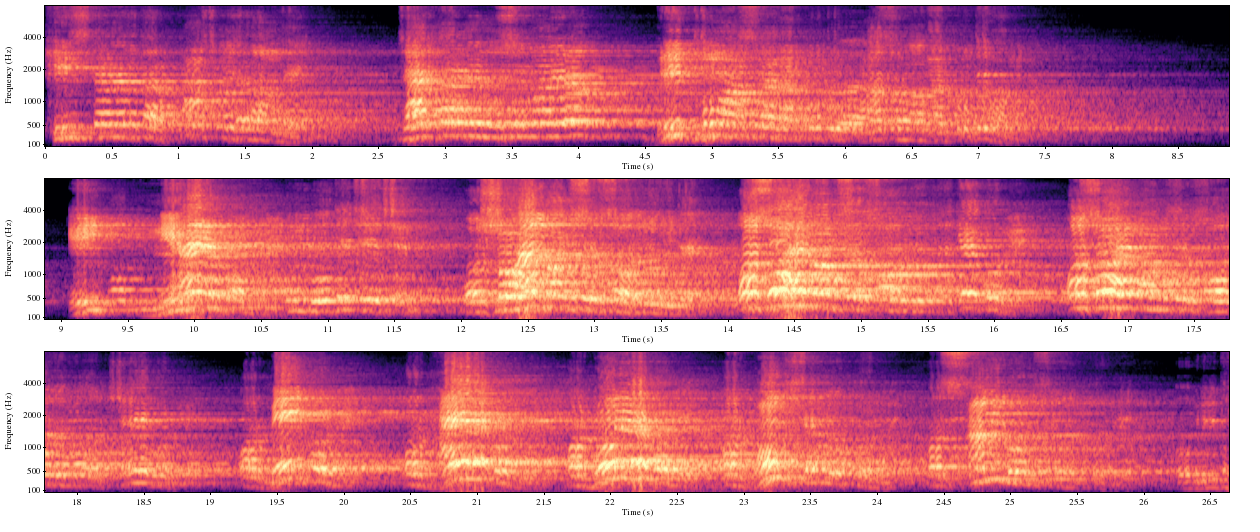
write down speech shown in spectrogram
খ্রিস্টানেরা তার পাঁচ পয়সা দাম দেয়। যার কারণে মুসলমানেরা বৃদ্ধ আশ্রমাগার করতে আশ্রমাগার করতে পারবে এই নেহায় উনি বলতে চেয়েছেন, অসহায় মানুষের সহযোগিতা অসহায় মানুষের সহযোগিতা কে করবে? অসহায় মানুষের সহযোগিতা ছেলে করবে, ওর মেয়ে করবে, ওর ভাইয়েরা করবে, ওর বোনেরা করবে, ওর বংশের লোক করবে, ওর স্বামীর বংশের লোক করবে। ও বৃদ্ধ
